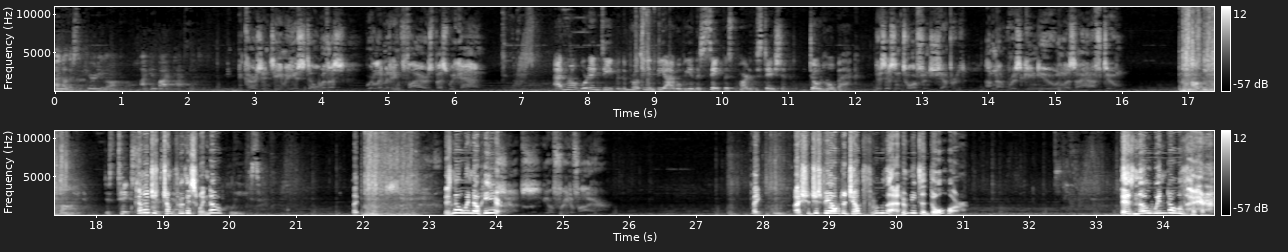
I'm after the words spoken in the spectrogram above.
another security lock. I can bypass it. Incursion team, are you still with us? We're limiting fire as best we can. Admiral, we're in deep, and the Prothean VI will be in the safest part of the station. Don't hold back. This isn't Torfan Shepard. I'm not risking you unless I have to. I'll be fine. Just take Can I just Cerberus jump through this window? Please. Like, there's no window here. Yes, you're free to fire. Like, I should just be able to jump through that. Who needs a door? There's no window there.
